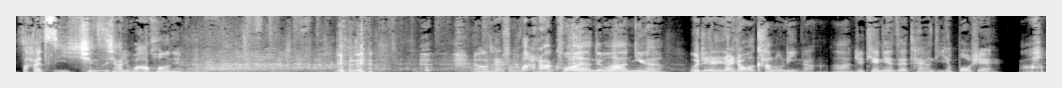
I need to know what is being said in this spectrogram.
咋还自己亲自下去挖矿去了？对不对？” 然后他说：“挖啥矿呀？对吧？你看我这是燃烧我卡路里呢，啊，这天天在太阳底下暴晒啊。”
